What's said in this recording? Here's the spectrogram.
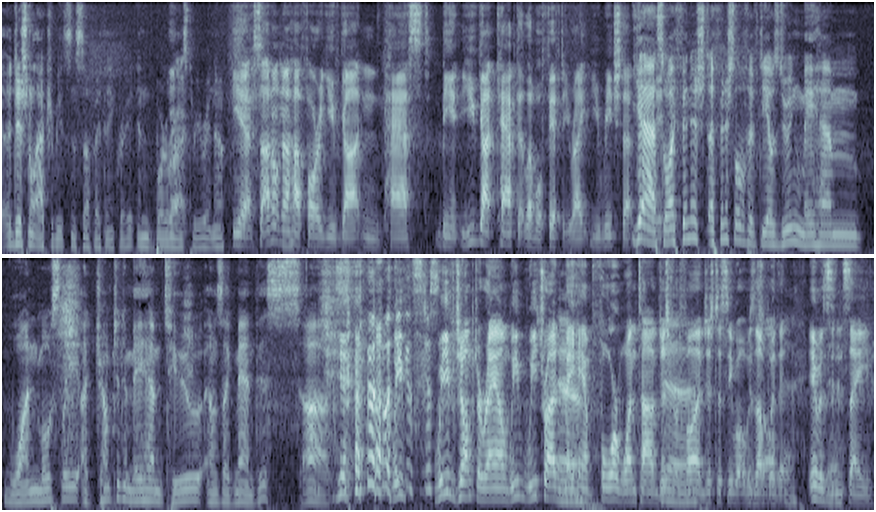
additional attributes and stuff. I think right in Borderlands Right. three right now. Yeah, so I don't know how far you've gotten past being. You got capped at level fifty, right? You reached that. Yeah, point, so I finished. I finished level fifty. I was doing Mayhem one mostly. I jumped into Mayhem two. and I was like, man, this sucks. you? Like, we've it's just- we've jumped around. We we tried Yeah. Mayhem four one time just for fun, just to see what was, was up with it. It was Yeah. insane.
